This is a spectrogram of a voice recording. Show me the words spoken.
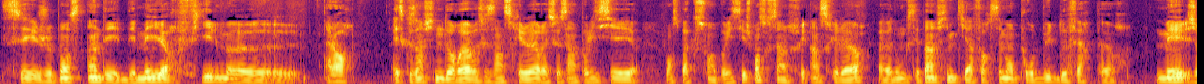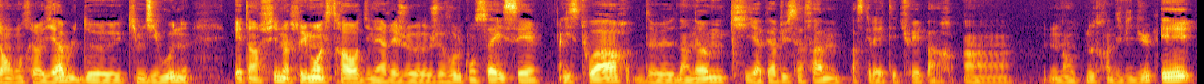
C'est, je pense, un des, des meilleurs films. Euh, alors, est-ce que c'est un film d'horreur? Est-ce que c'est un thriller? Est-ce que c'est un policier? Je pense pas que ce soit un policier. Je pense que c'est un, thriller. Euh, donc c'est pas un film qui a forcément pour but de faire peur. Mais J'ai rencontré le diable de Kim Ji-woon est un film absolument extraordinaire et je, je vous le conseille. C'est l'histoire d'un homme qui a perdu sa femme parce qu'elle a été tuée par un, un autre individu. Et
